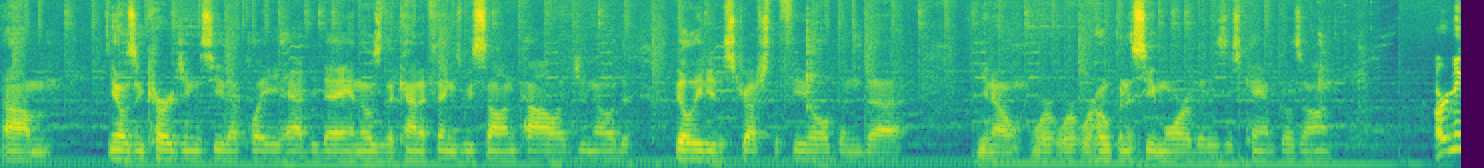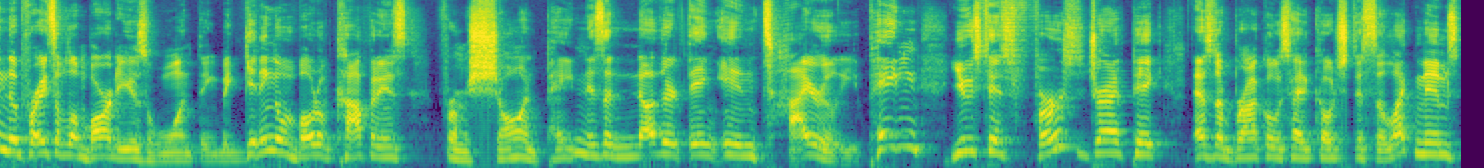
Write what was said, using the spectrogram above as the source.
um, you know, it was encouraging to see that play he had today, and those are the kind of things we saw in college. You know, the ability to stretch the field, and uh, you know, we're, we're, we're hoping to see more of it as this camp goes on. Earning the praise of Lombardi is one thing, but getting a vote of confidence from Sean Payton is another thing entirely. Payton used his first draft pick as the Broncos head coach to select Mims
